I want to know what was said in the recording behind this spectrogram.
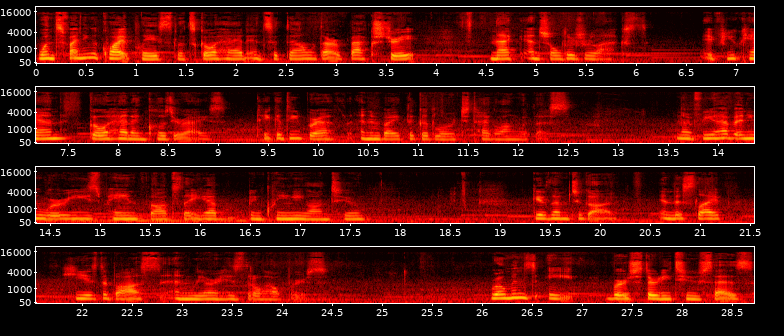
Once finding a quiet place, let's go ahead and sit down with our back straight, neck and shoulders relaxed. If you can, go ahead and close your eyes. Take a deep breath and invite the good Lord to tag along with us. Now, if you have any worries, pain, thoughts that you have been clinging on to, give them to God. In this life, He is the boss and we are His little helpers. Romans 8, verse 32 says,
